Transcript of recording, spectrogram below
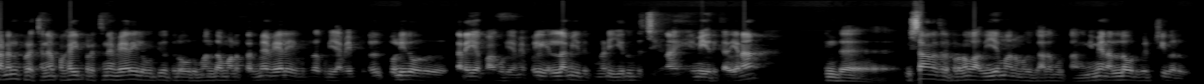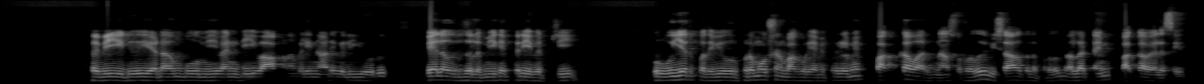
கடன் பிரச்சனை பகை பிரச்சனை வேலையில் உத்தியோகத்துல ஒரு மந்தமான தன்மை வேலையை விடக்கூடிய அமைப்புகள் தொழில ஒரு தடையை பார்க்கக்கூடிய அமைப்புகள் எல்லாமே இதுக்கு முன்னாடி இருந்துச்சு. ஆனா இனிமே இருக்காது. ஏன்னா இந்த விசாரணத்தில் பிறந்தவங்க அதிகமா நமக்கு ஜாதகம் கொடுத்தாங்க. இனிமேல் நல்ல ஒரு வெற்றி வருது. இப்ப வீடு இடம் பூமி வண்டி வாகனம் வெளிநாடு வெளியூர் வேலை உதவியில் மிகப்பெரிய வெற்றி. ஒரு உயர் பதவி ஒரு ப்ரமோஷன் பார்க்கக்கூடிய அமைப்புகள் எல்லாமே பக்காவா இருக்கு. நான் சொல்றது விசாகத்தில் பிறந்தது நல்ல டைம் பக்கா வேலை செய்யுது.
